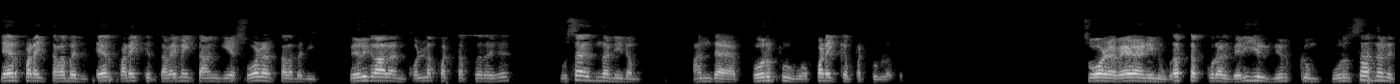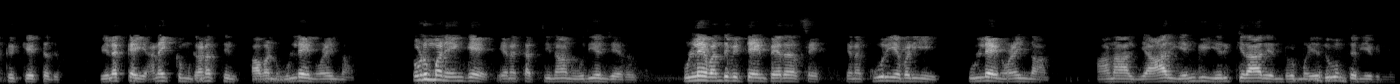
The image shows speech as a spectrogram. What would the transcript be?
தேர்ப்படை தளபதி தேர்ப்படைக்கு தலைமை தாங்கிய சோழர் தளபதி பெருகாலன் கொல்லப்பட்ட பிறகு உசகந்தனிடம் அந்த பொறுப்பு ஒப்படைக்கப்பட்டுள்ளது. சோழ வேளனின் உரத்த குரல் வெளியில் நிற்கும் உருசந்தனுக்கு கேட்டது. விளக்கை அணைக்கும் கணத்தில் அவன் உள்ளே நுழைந்தான். துடுமன் எங்கே? என கத்தினான் உதயஞ்சேரல் உள்ளே வந்துவிட்டேன் பேரரசே என கூறியபடியே உள்ளே நுழைந்தான். ஆனால் யார் எங்கு இருக்கிறார் என்று எதுவும் தெரியவில்லை.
